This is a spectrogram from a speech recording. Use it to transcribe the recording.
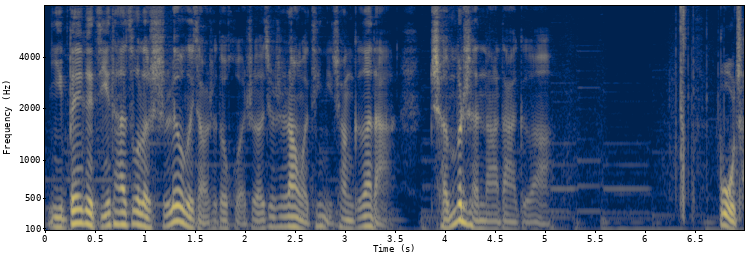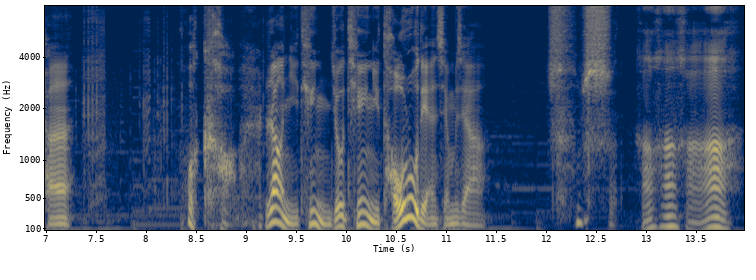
你背个吉他坐了十六个小时的火车，就是让我听你唱歌的，沉不沉呐，大哥？不沉。我靠，让你听你就听，你投入点行不行？真是的。好，好，好。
